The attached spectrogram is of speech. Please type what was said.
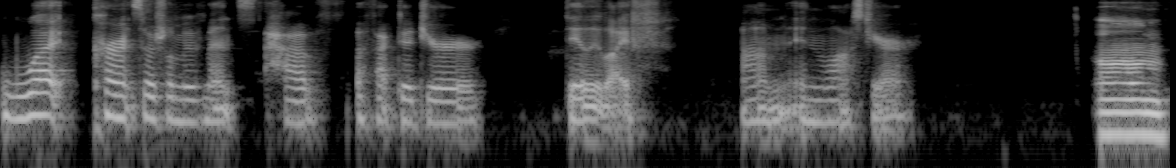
what current social movements have affected your daily life um, in the last year? Um,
